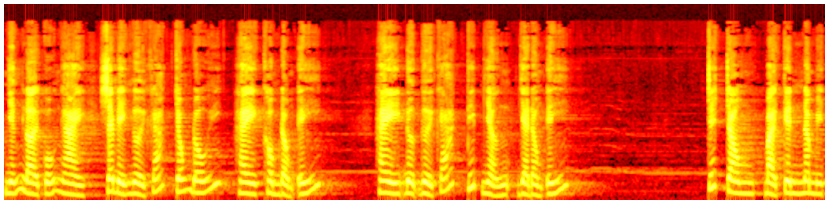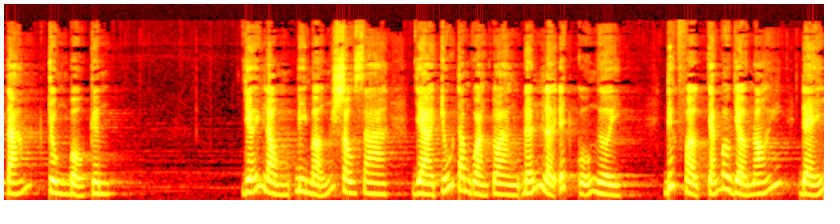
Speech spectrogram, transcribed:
những lời của Ngài sẽ bị người khác chống đối hay không đồng ý, hay được người khác tiếp nhận và đồng ý. Trích trong bài kinh 58 Trung Bộ Kinh Với lòng bi mẫn sâu xa và chú tâm hoàn toàn đến lợi ích của người, Đức Phật chẳng bao giờ nói để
